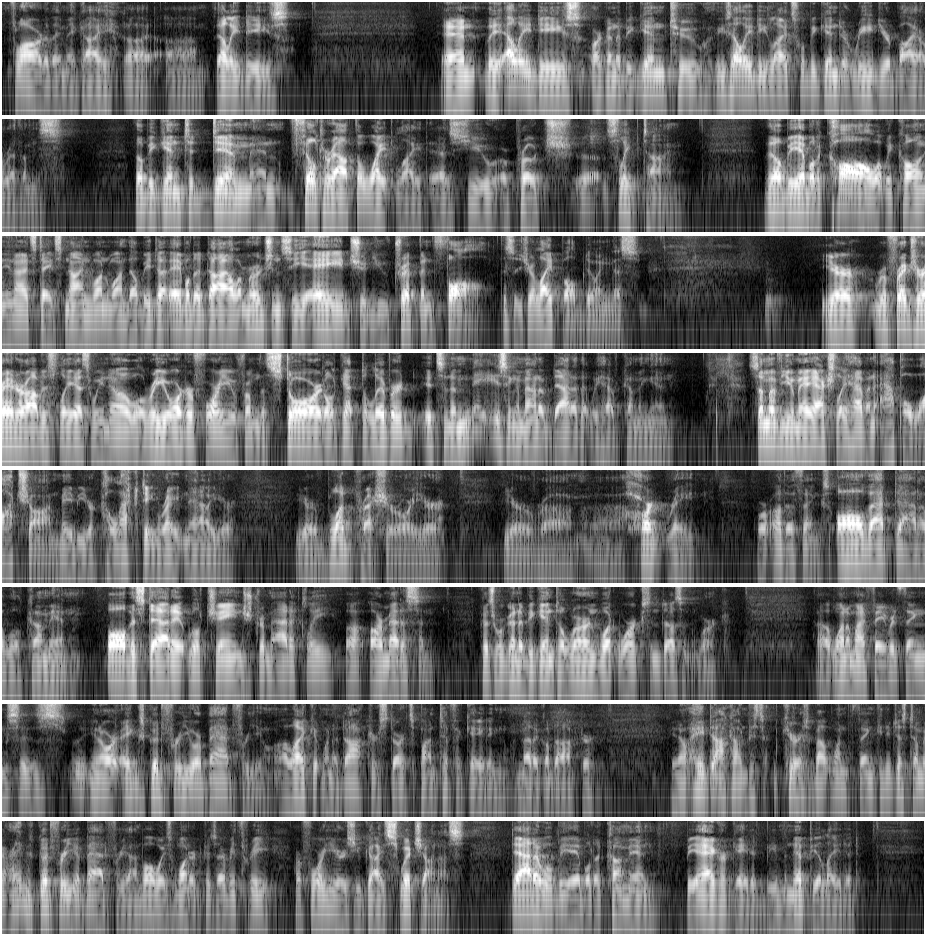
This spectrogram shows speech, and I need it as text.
Florida, they make I, uh, uh, LEDs. And the LEDs are going to begin to, these LED lights will begin to read your biorhythms. They'll begin to dim and filter out the white light as you approach uh, sleep time. They'll be able to call what we call in the United States 911. They'll be able to dial emergency aid should you trip and fall. This is your light bulb doing this. Your refrigerator, obviously, as we know, will reorder for you from the store, it'll get delivered. It's an amazing amount of data that we have coming in. Some of you may actually have an Apple Watch on. Maybe you're collecting right now your, your blood pressure or your, your uh, uh, heart rate or other things. All that data will come in. All this data will change dramatically uh, our medicine because we're going to begin to learn what works and doesn't work. Uh, one of my favorite things is, you know, are eggs good for you or bad for you? I like it when a doctor starts pontificating, a medical doctor. You know, hey doc, I'm just curious about one thing. Can you just tell me, are eggs good for you or bad for you? I've always wondered because every three or four years you guys switch on us. Data will be able to come in, be aggregated, be manipulated.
